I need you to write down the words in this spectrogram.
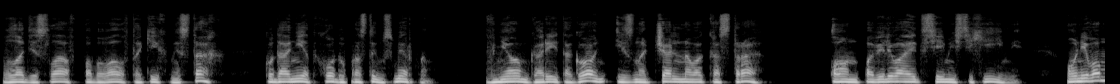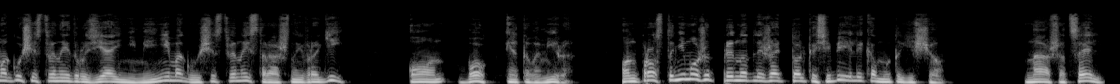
Владислав побывал в таких местах, куда нет ходу простым смертным. В нем горит огонь изначального костра. Он повелевает всеми стихиями. У него могущественные друзья и не менее могущественные страшные враги. Он — бог этого мира. Он просто не может принадлежать только себе или кому-то еще. Наша цель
